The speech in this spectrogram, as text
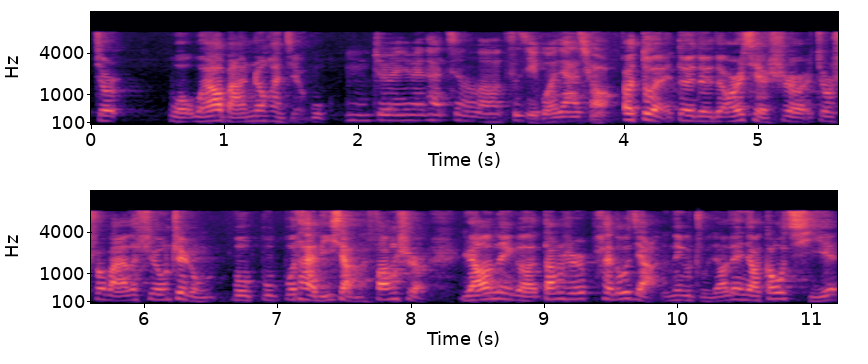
就是。”我我要把安贞焕解雇，嗯，就是因为他进了自己国家球啊，对对对对，而且是就是说白了是用这种不不不太理想的方式。然后那个当时佩鲁贾的那个主教练叫高奇，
